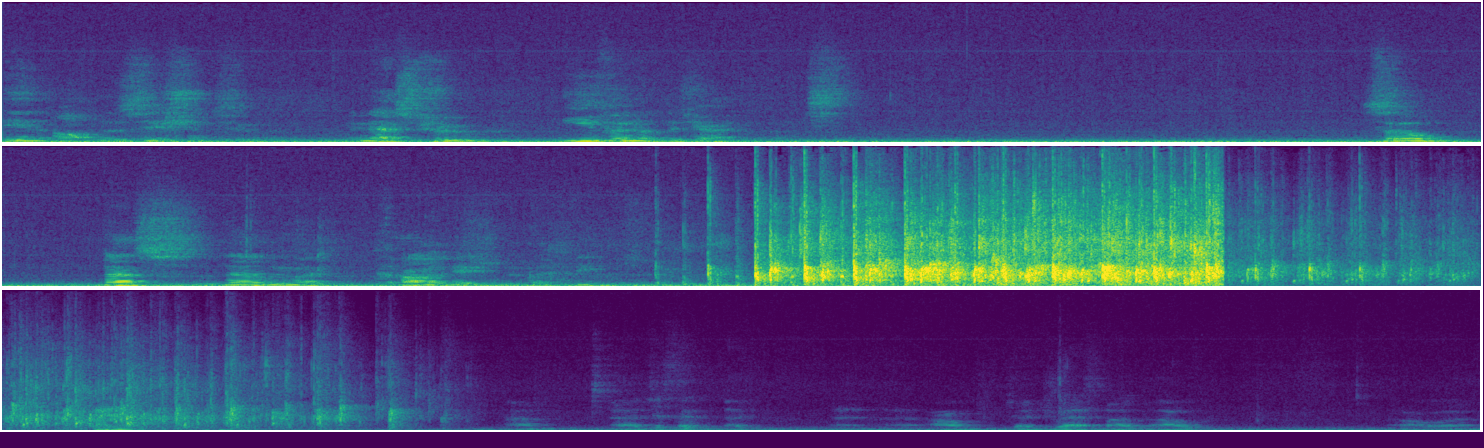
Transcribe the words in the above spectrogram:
in opposition to it. And that's true even of the Jacobins. So that's that'll be my commentation to both speakers. Um, uh, Just a, a- a- I'll address, I'll, I'll, I'll, um,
